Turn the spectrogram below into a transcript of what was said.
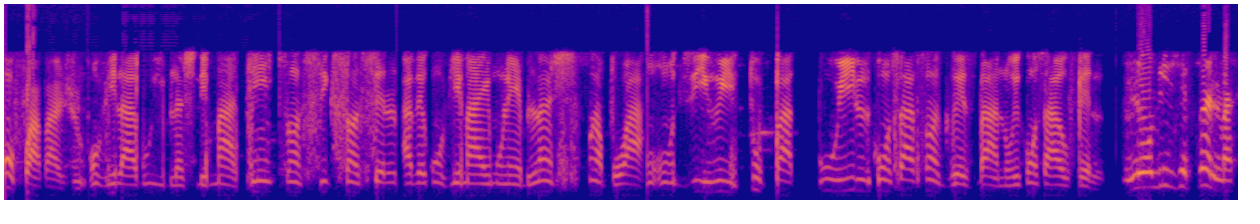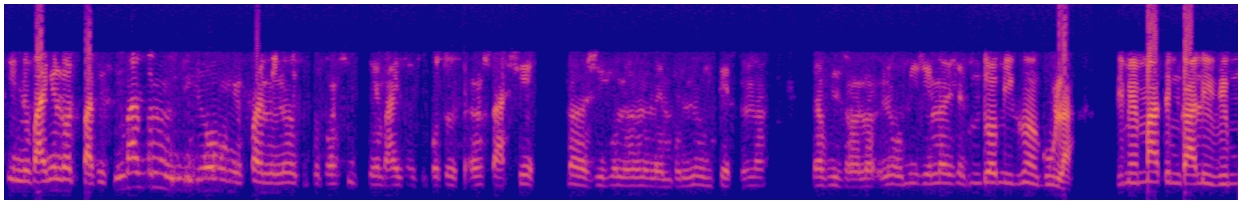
on fwa pa jou. On vi la bouye blanche le matin, san sik, san sel, avek on vie ma moulin blanche, san poa. On, on diri tout pat pou il kon sa san gres ba nou e kon sa ou fel. Nou oblije pren, maske nou pa yon lot pati. si mba zon moun li yo, moun fami nou ki poton soutien, ba yon ki poton an sachet, manje pou nou, nou menm pou nou, itet nou, nan Nan vizan nou, nou oblije manje. Mdo mi gran gou la. Non. Di men matin m ka leve m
